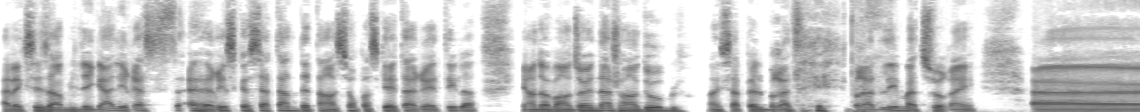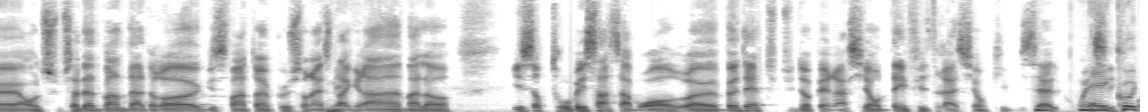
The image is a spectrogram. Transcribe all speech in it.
Avec ces armes illégales, il reste, euh, risque sept ans de détention parce qu'il est arrêté. Là. Il en a vendu un agent double. Il s'appelle Bradley, Bradley Mathurin. on le soupçonnait de vendre de la drogue. Il se vante un peu sur Instagram. Alors, il s'est retrouvé sans savoir euh, vedette d'une opération d'infiltration qui visait le coin. écoute,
